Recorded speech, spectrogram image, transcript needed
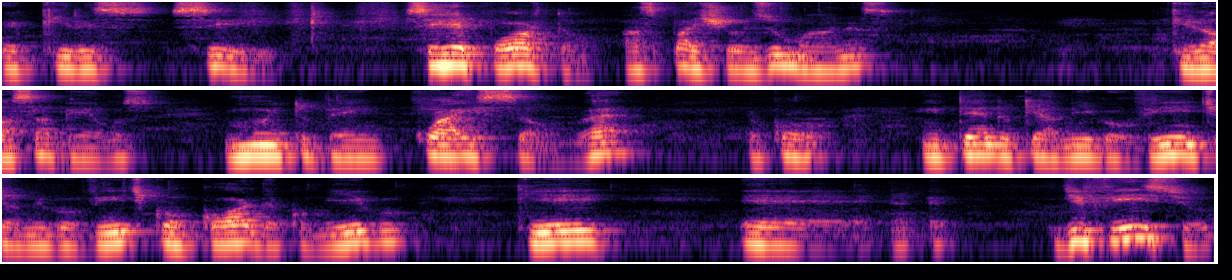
é que eles se, se reportam às paixões humanas, que nós sabemos muito bem quais são. Né? Eu Entendo que amigo ouvinte, amigo ouvinte concorda comigo que é, é difícil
